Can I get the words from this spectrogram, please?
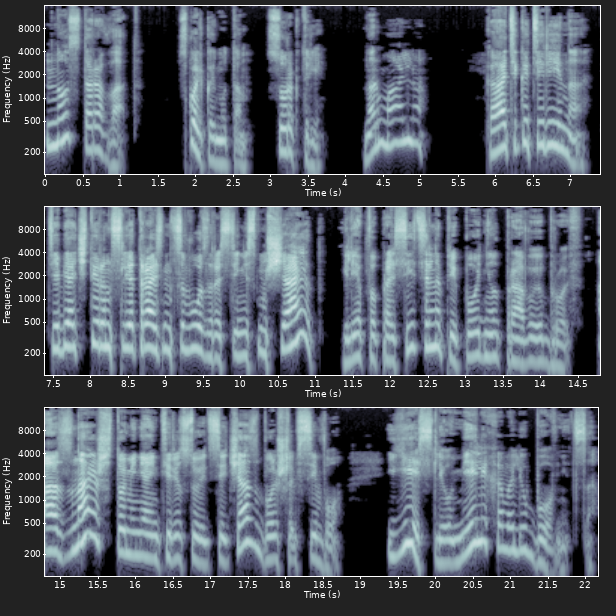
но староват. Сколько ему там? Сорок три. Нормально. Катя Катерина, тебя четырнадцать лет разницы в возрасте не смущает? Глеб вопросительно приподнял правую бровь. А знаешь, что меня интересует сейчас больше всего? Есть ли у Мелехова любовница?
